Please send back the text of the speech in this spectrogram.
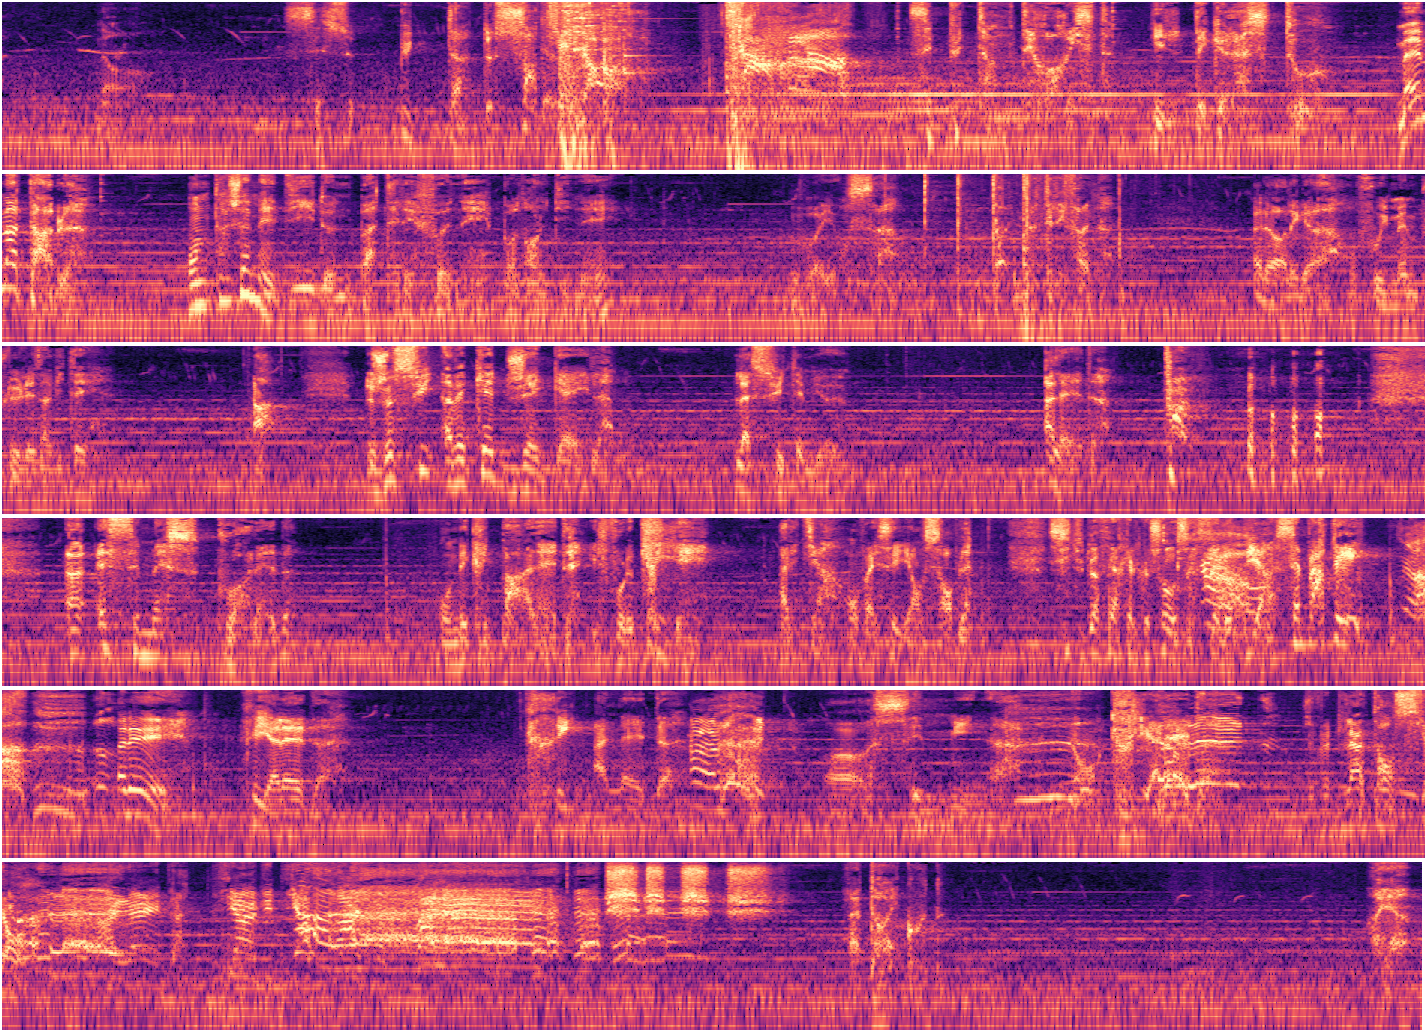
Non. C'est ce putain de sentinelle. Ces putains de terroristes. Ils dégueulassent tout. Même à table. On ne t'a jamais dit de ne pas téléphoner pendant le dîner Voyons ça. Le téléphone. Alors les gars, on fouille même plus les invités. Ah, je suis avec Ed J. Gale. La suite est mieux. À l'aide. Un SMS pour à l'aide. On n'écrit pas à l'aide, il faut le crier. Allez, tiens, on va essayer ensemble. Si tu dois faire quelque chose, fais-le bien. C'est parti Allez, crie à l'aide. Crie à l'aide. Oh, c'est mine. Non, crie à l'aide. Je veux de l'attention. À l'aide. Viens du diaphragme. À l'aide Chut, chut, chut, chut. Attends, écoute. Rien.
